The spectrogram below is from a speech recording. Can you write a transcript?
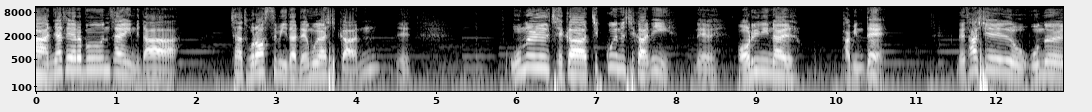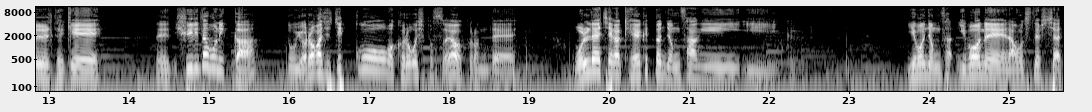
자, 안녕하세요 여러분, 사영입니다. 자, 돌아왔습니다. 네모야 시간. 네. 오늘 제가 찍고 있는 시간이, 네, 어린이날 밤인데, 네, 사실 오늘 되게, 네, 휴일이다 보니까 또 여러가지 찍고 막 그러고 싶었어요. 그런데, 원래 제가 계획했던 영상이, 이, 그, 이번 영상, 이번에 나온 스냅샷,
